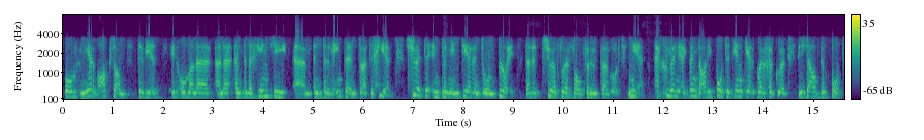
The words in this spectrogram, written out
om meer waaksaam te wees en om hulle hulle intelligensie ehm um, instrumente en strategieë so te implementeer en te ontplooi dat dit so voorval verhoed kan word. Nee, ek glo nie, ek dink daardie pot het een keer oorgekook, dieselfde pot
